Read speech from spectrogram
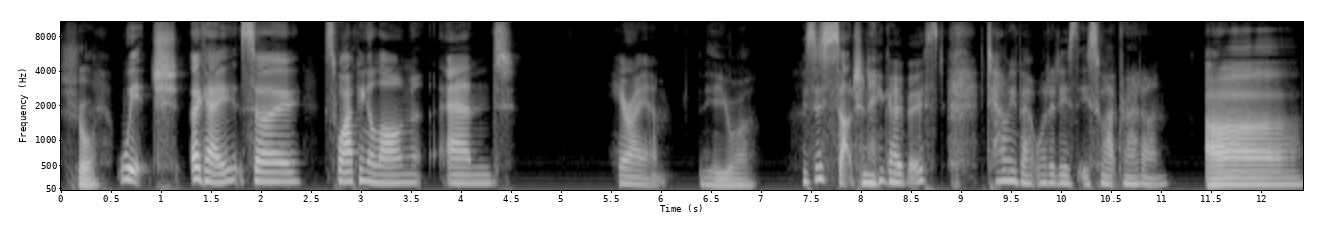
sure. which, okay, so swiping along and here I am. And here you are. This is such an ego boost. Tell me about what it is that you swiped right on. Uh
